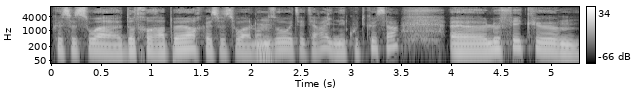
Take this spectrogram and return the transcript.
que ce soit d'autres rappeurs, que ce soit Alonso, etc. Ils n'écoutent que ça. Euh, le fait que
